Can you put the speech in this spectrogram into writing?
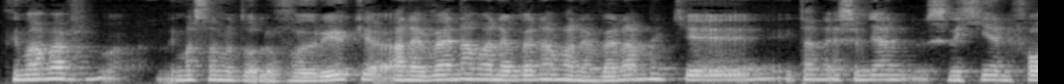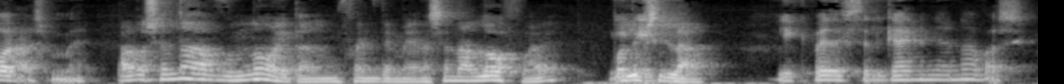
Θυμάμαι, ήμασταν με το λεωφορείο και ανεβαίναμε, ανεβαίναμε, ανεβαίναμε και ήταν σε μια συνεχή ανηφόρα, ας πούμε. Πάνω σε ένα βουνό ήταν, μου φαίνεται εμένα, σε ένα λόφο, ε. Πολύ Η- ψηλά. Η εκπαίδευση τελικά είναι μια ανάβαση.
